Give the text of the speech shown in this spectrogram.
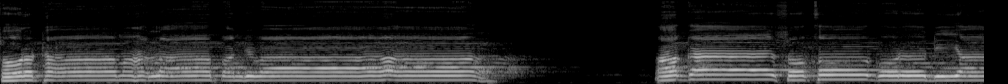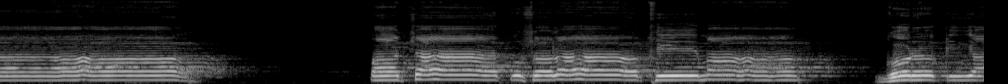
ਸੋਰਠ ਮਹਲਾ ਪੰਜਵਾ। ਆਗੈ ਸੁਖ ਗੁਰ ਦਿਆ। ਪਾਛੈ ਕੁਸਲ ਖੇਮਾ ਗੁਰ ਕੀਆ।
